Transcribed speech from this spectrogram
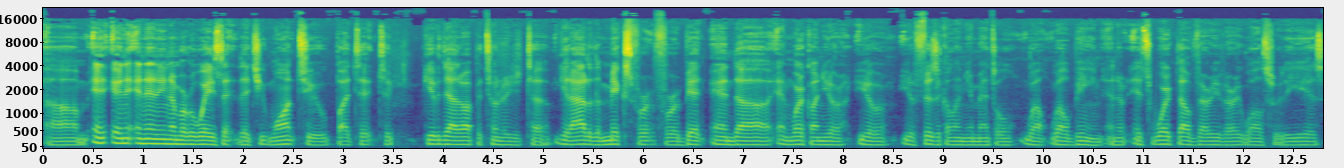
um, in, in, in, any number of ways that, that you want to, but to, to give that opportunity to get out of the mix for, for a bit and uh, and work on your, your your physical and your mental well well being, and it's worked out very very well through the years.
